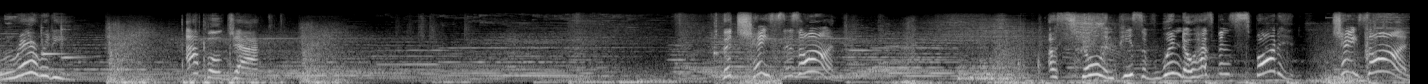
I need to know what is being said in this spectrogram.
Rarity! Applejack! The chase is on! A stolen piece of window has been spotted! Chase on!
